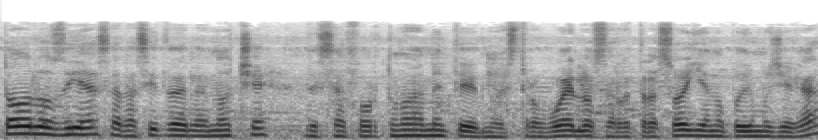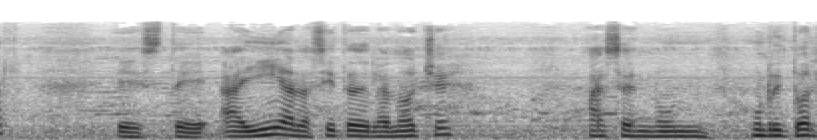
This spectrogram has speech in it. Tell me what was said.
Todos los días a las 7 de la noche, desafortunadamente nuestro vuelo se retrasó y ya no pudimos llegar. Este, ahí a las 7 de la noche hacen un, un ritual.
